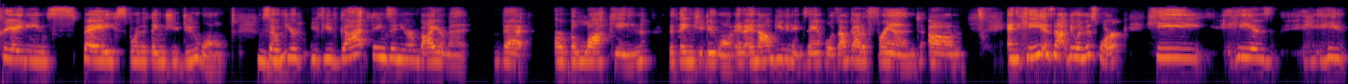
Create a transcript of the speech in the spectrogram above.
creating space for the things you do want. Mm-hmm. So if mm-hmm. you're if you've got things in your environment that are blocking the things you do want. And, and I'll give you an example is I've got a friend um, and he is not doing this work. He, he is, he,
